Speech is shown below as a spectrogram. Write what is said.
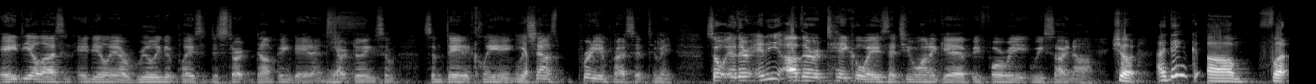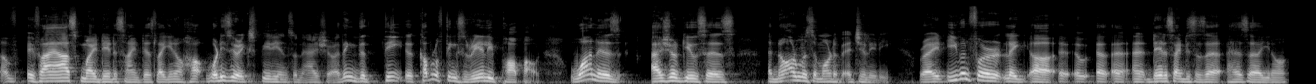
ADLS and ADLA are really good places to just start dumping data and start doing some some data cleaning, which Yep. sounds pretty impressive to me. So are there any other takeaways that you want to give before we, we sign off? Sure. I think um, for if I ask my data scientist, like you know, how, what is your experience on Azure? I think the, the a couple of things really pop out. One is Azure gives us enormous amount of agility, right? Even for like uh, a, a, a data scientist has a, has a you know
